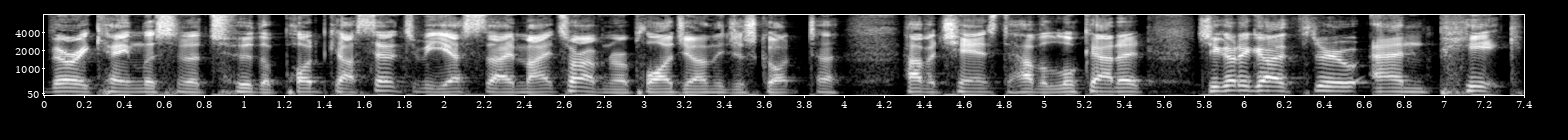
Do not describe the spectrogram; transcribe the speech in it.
very keen listener to the podcast. Sent it to me yesterday, mate. Sorry I haven't replied. You only just got to have a chance to have a look at it. So you got to go through and pick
